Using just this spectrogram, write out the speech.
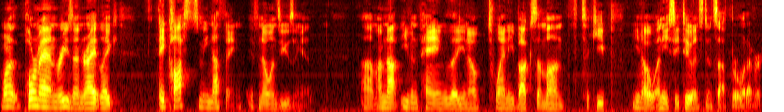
one of the poor man reason, right? Like, it costs me nothing if no one's using it. Um, I'm not even paying the you know twenty bucks a month to keep you know an EC2 instance up or whatever.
